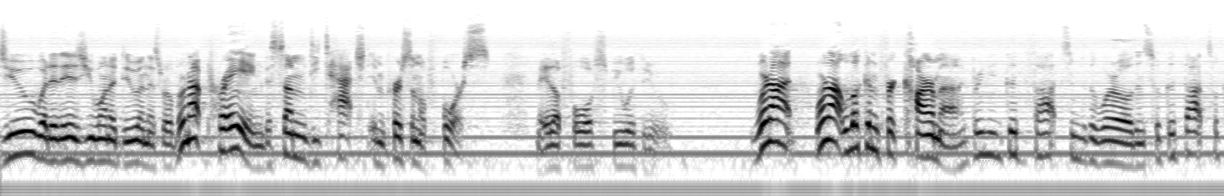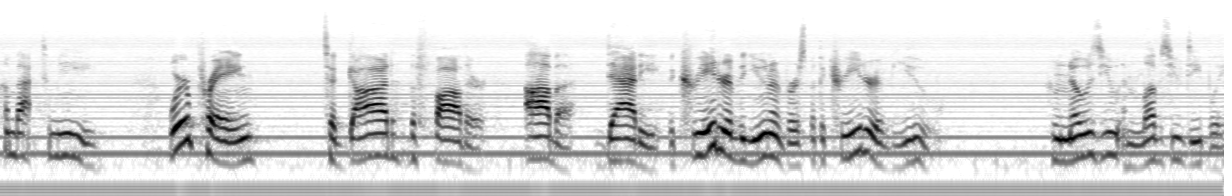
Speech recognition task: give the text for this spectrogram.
do what it is you want to do in this world. We're not praying to some detached, impersonal force. May the force be with you. We're not, we're not looking for karma, bringing good thoughts into the world, and so good thoughts will come back to me. We're praying to God the Father, Abba, Daddy, the creator of the universe, but the creator of you, who knows you and loves you deeply.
